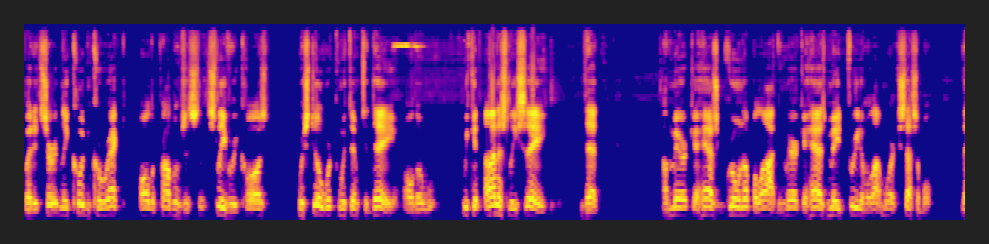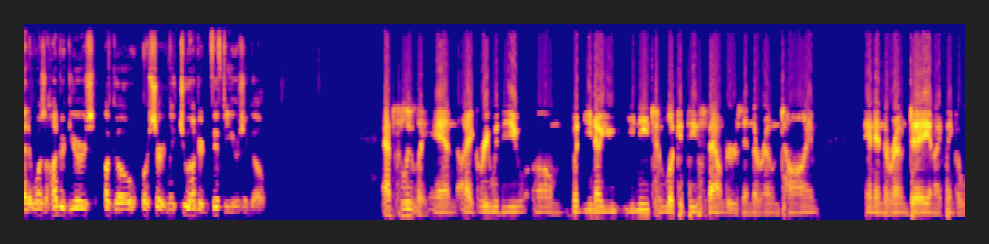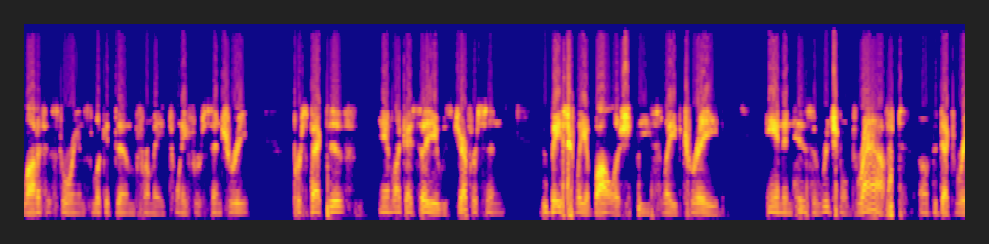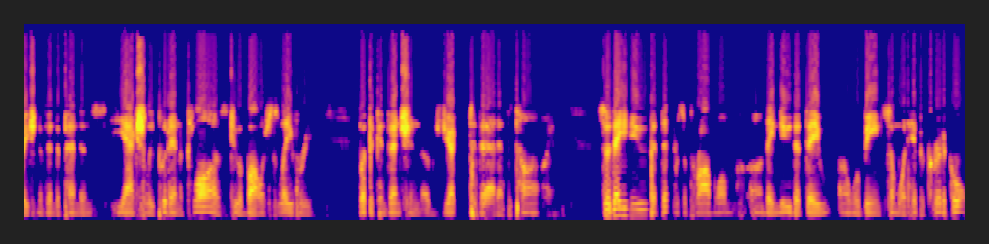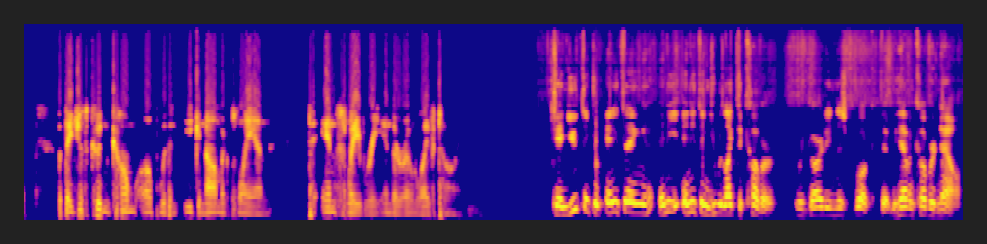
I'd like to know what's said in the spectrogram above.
but it certainly couldn't correct all the problems that slavery caused. We're still working with them today, although we can honestly say that America has grown up a lot. And America has made freedom a lot more accessible than it was 100 years ago, or certainly 250 years ago. Absolutely, and I agree with you. Um, but you know, you you need to look at these founders in their own time and in their own day. And I think a lot of historians look at them from a 21st century perspective. And like I say, it was Jefferson who basically abolished the slave trade. And in his original draft of the Declaration of Independence, he actually put in a clause to abolish slavery but the convention objected to that at the time. So they knew that there was a problem. Uh, they knew that they uh, were being somewhat hypocritical, but they just couldn't come up with an economic plan to end slavery in their own lifetime. Can you think of anything, any anything you would like to cover regarding this book that we haven't covered now?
